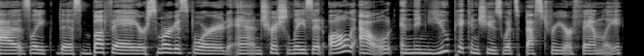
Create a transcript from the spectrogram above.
as like this buffet or smorgasbord, and Trish lays it all out, and then you pick and choose what's best for your family.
